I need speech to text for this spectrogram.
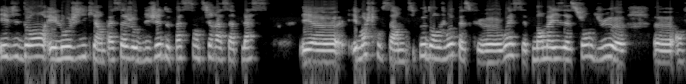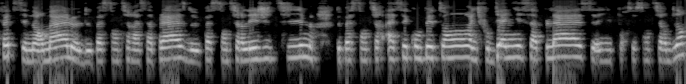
évident et logique et un passage obligé de pas se sentir à sa place. Et, euh, et, moi, je trouve ça un petit peu dangereux parce que ouais, cette normalisation du, euh, euh, en fait, c'est normal de pas se sentir à sa place, de pas se sentir légitime, de pas se sentir assez compétent. Il faut gagner sa place pour se sentir bien.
